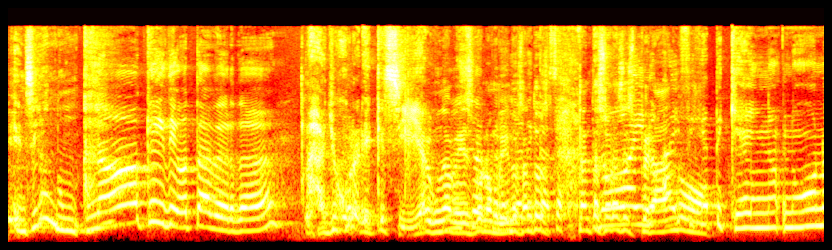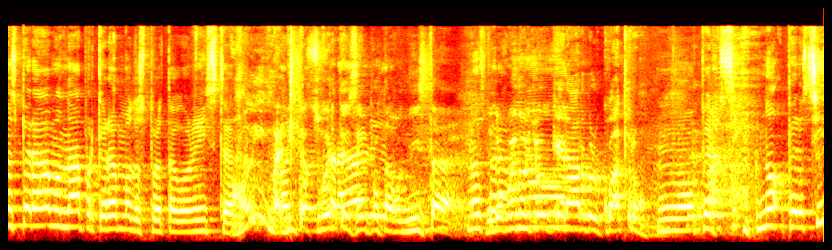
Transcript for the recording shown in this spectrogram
¿En serio nunca? No, qué idiota, ¿verdad? Ah, yo juraría que sí, alguna No vez sé, por lo menos, tantos- tantas No, horas ay, no, esperando. ay, fíjate que ay, no, no, no esperábamos nada porque éramos los protagonistas. Ay, maldita Al suerte ser protagonista. No, de lo bueno yo que era Árbol 4. No, pero sí, no, pero sí,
